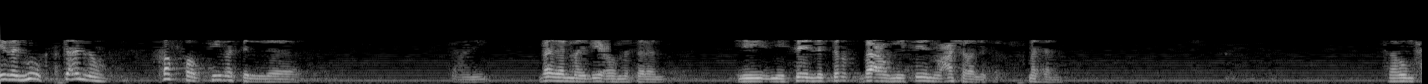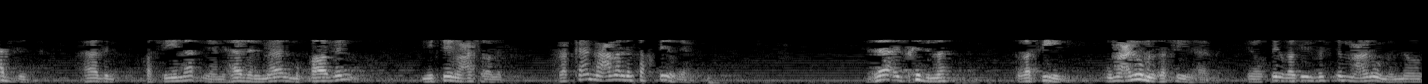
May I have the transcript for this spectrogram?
إذا هو كأنه خفض قيمة ال يعني بدل ما يبيعه مثلا 200 لتر باعه 210 لتر مثلا. فهو محدد هذه القسيمة يعني هذا المال مقابل 210 لتر. فكأنه عمل له تخفيض يعني. زائد خدمة غسيل ومعلوم الغسيل هذا. يعني غسيل غسيل باسم معلوم انه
